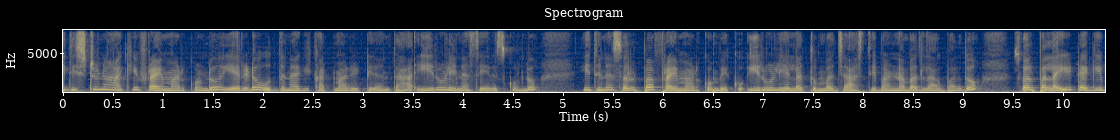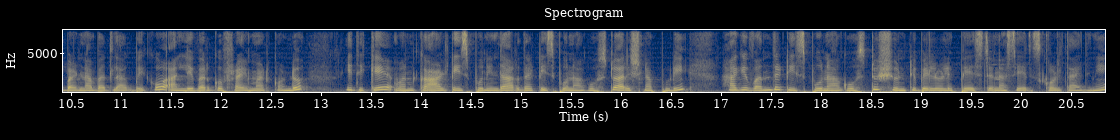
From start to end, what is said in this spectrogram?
ಇದಿಷ್ಟನ್ನು ಹಾಕಿ ಫ್ರೈ ಮಾಡಿಕೊಂಡು ಎರಡು ಉದ್ದನಾಗಿ ಕಟ್ ಮಾಡಿಟ್ಟಿದಂತಹ ಈರುಳ್ಳಿನ ಸೇರಿಸ್ಕೊಂಡು ಇದನ್ನು ಸ್ವಲ್ಪ ಫ್ರೈ ಮಾಡ್ಕೊಬೇಕು. ಈರುಳ್ಳಿ ಎಲ್ಲ ತುಂಬ ಜಾಸ್ತಿ ಬಣ್ಣ ಬದಲಾಗಬಾರ್ದು. ಸ್ವಲ್ಪ ಲೈಟಾಗಿ ಬಣ್ಣ ಬದಲಾಗಬೇಕು. ಅಲ್ಲಿವರೆಗೂ ಫ್ರೈ ಮಾಡಿಕೊಂಡು ಇದಕ್ಕೆ ಒಂದು ಕಾಲು ಟೀ ಸ್ಪೂನಿಂದ ಅರ್ಧ ಟೀ ಸ್ಪೂನ್ ಆಗುವಷ್ಟು ಅರಿಶಿನ ಪುಡಿ, ಹಾಗೆ ಒಂದು ಟೀ ಸ್ಪೂನ್ ಆಗುವಷ್ಟು ಶುಂಠಿ ಬೆಳ್ಳುಳ್ಳಿ ಪೇಸ್ಟನ್ನು ಸೇರಿಸ್ಕೊಳ್ತಾ ಇದ್ದೀನಿ.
